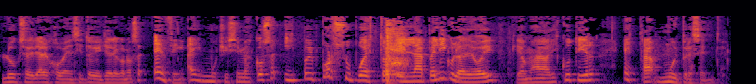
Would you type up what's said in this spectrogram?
Luke sería el jovencito que quiere conocer. En fin, hay muchísimas cosas. Y por supuesto, en la película de hoy, que vamos a discutir, está muy presente.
